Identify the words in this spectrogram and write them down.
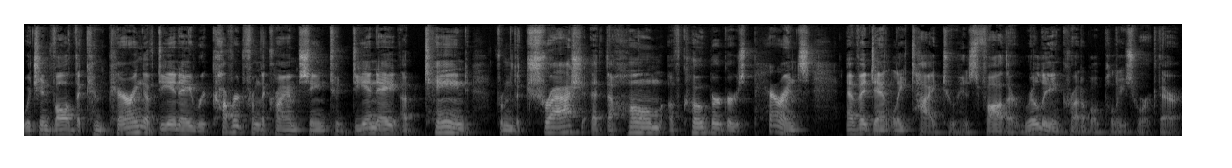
which involved the comparing of DNA recovered from the crime scene to DNA obtained from the trash at the home of Kohberger's parents, evidently tied to his father. Really incredible police work there.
